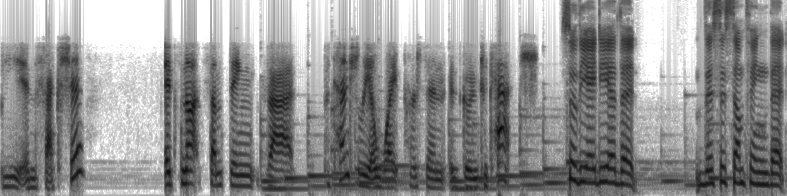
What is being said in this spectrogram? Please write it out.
be infectious. It's not something that potentially a white person is going to catch. So the idea that this is something that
